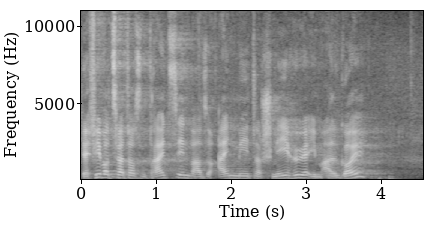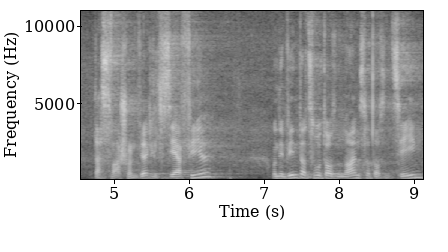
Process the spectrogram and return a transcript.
Der Februar 2013 war also ein Meter Schneehöhe im Allgäu. Das war schon wirklich sehr viel. Und im Winter 2009, 2010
